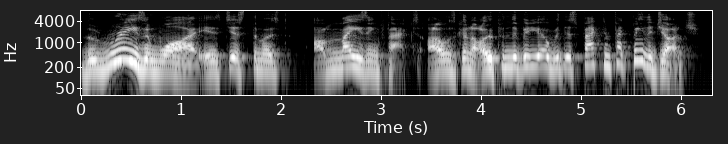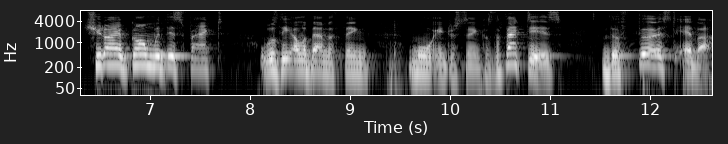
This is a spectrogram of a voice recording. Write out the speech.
the reason why is just the most amazing fact. I was going to open the video with this fact. In fact, be the judge. Should I have gone with this fact or was the Alabama thing more interesting? Because the fact is, the first ever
